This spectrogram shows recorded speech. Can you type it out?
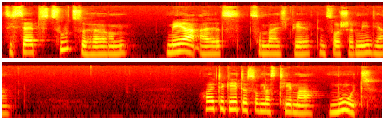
sich selbst zuzuhören, mehr als zum Beispiel den Social Media. Heute geht es um das Thema Mut.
